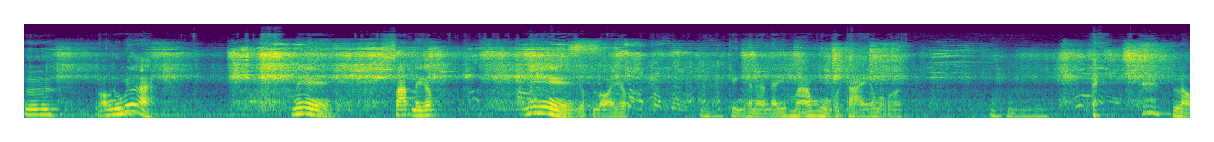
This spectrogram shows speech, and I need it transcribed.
เออ ลองดูไหมล่ะ นี่ซัดเลยครับ นี่เรียบร้อยครับ เก่งขนาดไหนหมาหมูก็ตายครับบอกเลยเรา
